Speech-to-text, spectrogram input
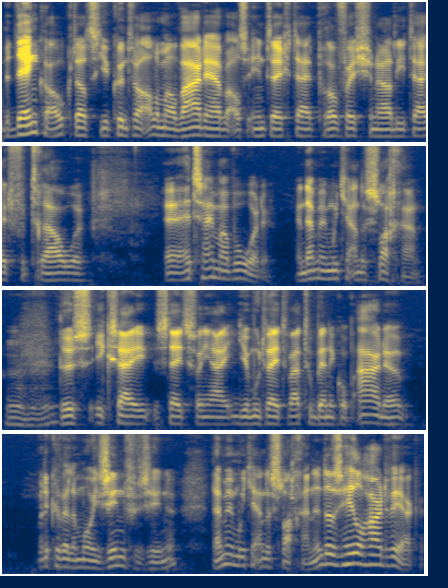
Bedenk ook dat je kunt wel allemaal waarden hebben als integriteit, professionaliteit, vertrouwen. Het zijn maar woorden. En daarmee moet je aan de slag gaan. Dus ik zei steeds van ja, je moet weten waartoe ben ik op aarde. Maar kun je wel een mooie zin verzinnen. Daarmee moet je aan de slag gaan. En dat is heel hard werken.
